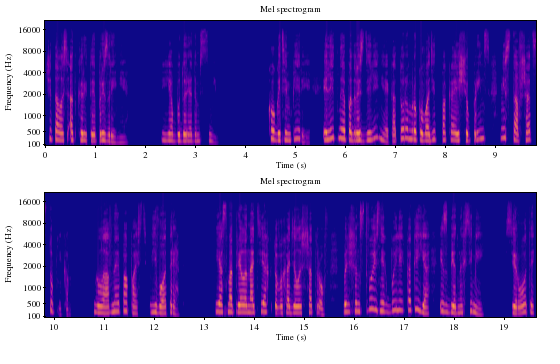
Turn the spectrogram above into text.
читалось открытое презрение я буду рядом с ним. Коготь Империи — элитное подразделение, которым руководит пока еще принц, не ставший отступником. Главное — попасть в его отряд. Я смотрела на тех, кто выходил из шатров. Большинство из них были, как и я, из бедных семей. Сироты,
